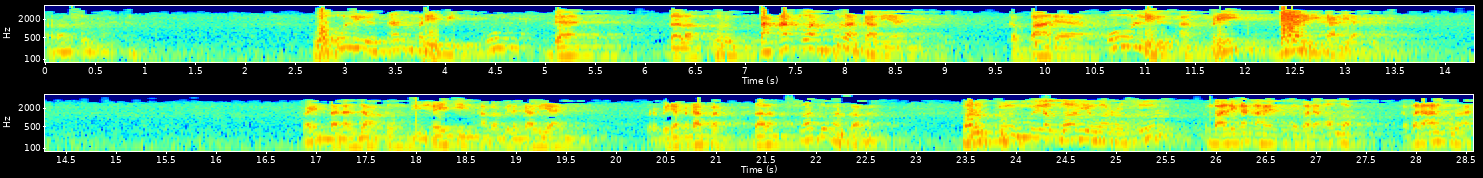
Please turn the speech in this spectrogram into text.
Rasul. Wa ulil amri minkum dan dalam kurung taatlah pula kalian kepada ulil amri dari kalian. Fa in tanaza'tum fi syai'in apabila kalian berbeda pendapat dalam suatu masalah Farudduhu ilallahi wa rasul Kembalikanlah itu kepada Allah Kepada Al-Quran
